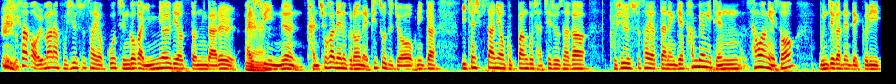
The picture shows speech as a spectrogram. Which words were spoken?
수사가 얼마나 부실 수사였고 증거가 인멸되었던가를 알수 예. 있는 단초가 되는 그런 에피소드죠. 그러니까 2014년 국방부 자체 조사가 부실 수사였다는 게 판명이 된 상황에서 문제가 된 댓글이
